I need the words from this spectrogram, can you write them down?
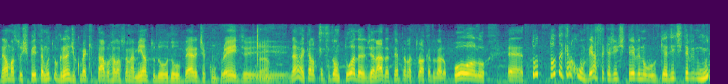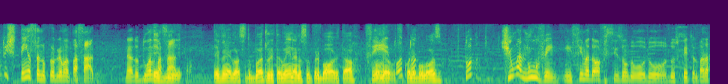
né, uma suspeita muito grande de como é que estava o relacionamento do, do Belichick com o Brady, é. e, né, aquela confusão toda gerada até pela troca do Garopolo, é, to, toda aquela conversa que a gente teve no que a gente teve muito extensa no programa passado, né, do, do ano teve, passado. Teve o negócio do Butler também, né, no Super Bowl e tal. Sim, ficou, todo, ficou nebuloso. Todo, tinha uma nuvem em cima da off-season do, do, dos Patriots ano passado.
